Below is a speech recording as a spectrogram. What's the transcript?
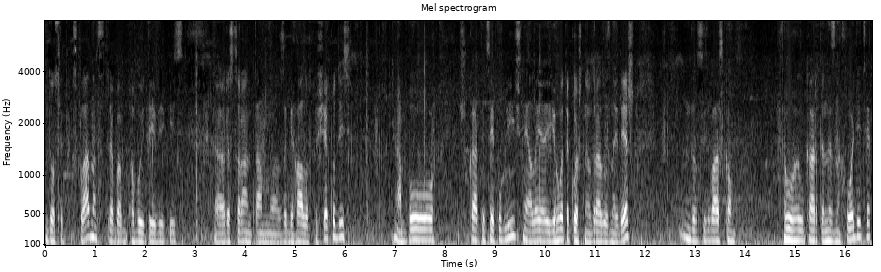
досить так складно. Це треба або йти в якийсь е, ресторан, там е, забігаловку ще кудись, або шукати цей публічний, але його також не одразу знайдеш. Досить важко. Google карти не знаходять як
